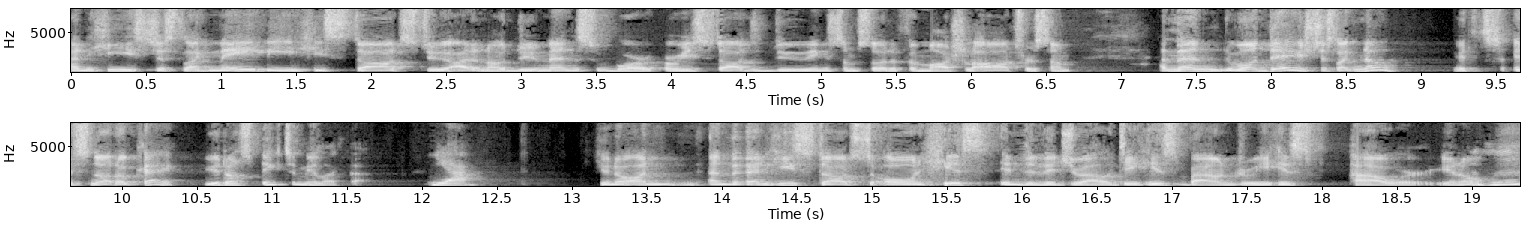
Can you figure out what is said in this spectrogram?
and he's just like maybe he starts to i don't know do men's work or he starts doing some sort of a martial arts or some and then one day he's just like no it's it's not okay. You don't speak to me like that. Yeah. You know and and then he starts to own his individuality his boundary his power you know? Mm-hmm.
